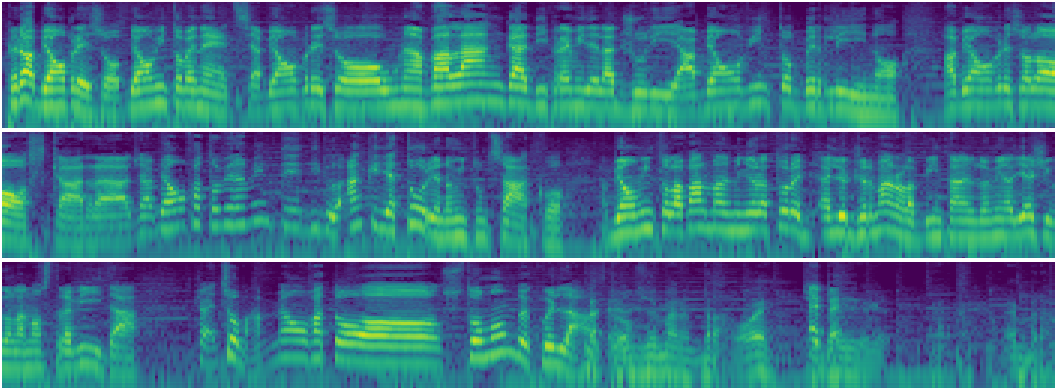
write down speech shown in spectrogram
Però abbiamo preso, abbiamo vinto Venezia, abbiamo preso una valanga di premi della giuria, abbiamo vinto Berlino, abbiamo preso l'Oscar, cioè abbiamo fatto veramente di tutto. Anche gli attori hanno vinto un sacco. Abbiamo vinto la Palma del miglior attore, Elio Germano l'ha vinta nel 2010 con La nostra vita. Cioè, insomma, abbiamo fatto sto mondo e Beh, quell'altro. il Germano è bravo, eh. C'è Eh da beh. dire che- eh, è bravo.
